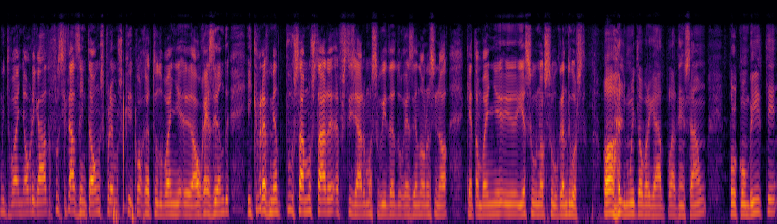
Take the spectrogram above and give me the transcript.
Muito bem, obrigado. Felicidades então. Esperemos que corra tudo bem eh, ao Rezende e que brevemente possamos estar a festejar uma subida do Rezende ao Nacional, que é também eh, esse o nosso grande gosto. Olhe, muito obrigado pela atenção, pelo convite.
